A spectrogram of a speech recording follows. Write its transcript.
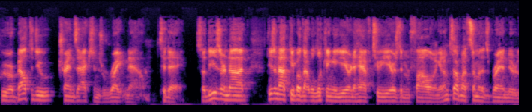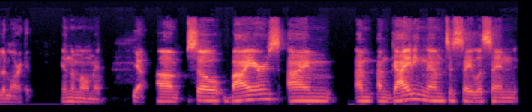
who are about to do transactions right now today. So these are not these are not people that were looking a year and a half, two years and been following it. I'm talking about someone that's brand new to the market. In the moment. Yeah. Um, so buyers, I'm I'm I'm guiding them to say, listen,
